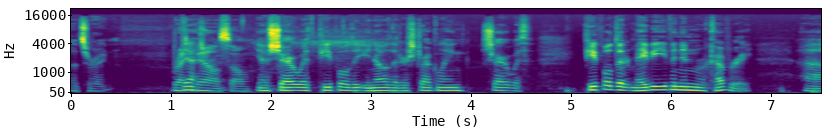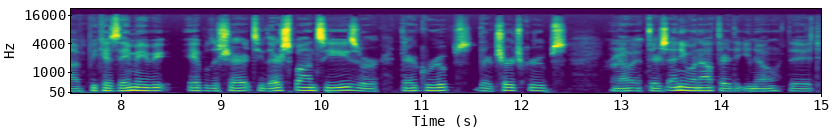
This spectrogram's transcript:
That's right. right Yeah. now. So You know, share it with people that you know that are struggling. Share it with people that are maybe even in recovery, uh, because they may be able to share it to their sponsees or their groups, their church groups. You know, if there's anyone out there that you know that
